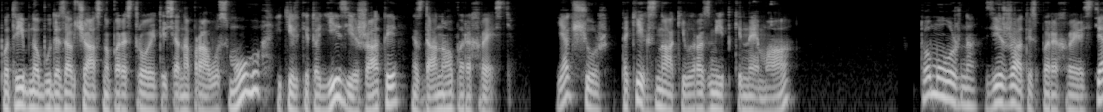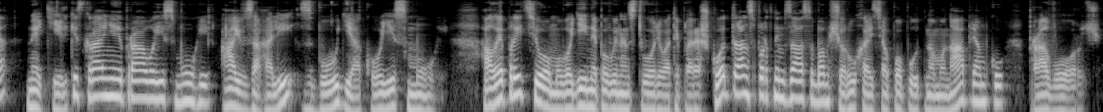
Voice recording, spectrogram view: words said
Потрібно буде завчасно перестроїтися на праву смугу і тільки тоді з'їжджати з даного перехрестя. Якщо ж таких знаків розмітки нема, то можна з'їжджати з перехрестя не тільки з крайньої правої смуги, а й взагалі з будь-якої смуги. Але при цьому водій не повинен створювати перешкод транспортним засобам, що рухаються в попутному напрямку праворуч.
